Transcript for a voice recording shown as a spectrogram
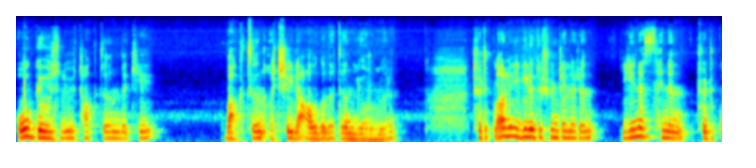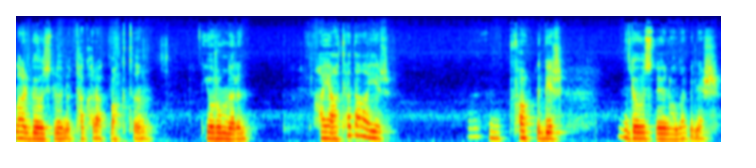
o gözlüğü taktığındaki baktığın açıyla algıladığın yorumların. Çocuklarla ilgili düşüncelerin yine senin çocuklar gözlüğünü takarak baktığın yorumların. Hayata dair farklı bir gözlüğün olabilir.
